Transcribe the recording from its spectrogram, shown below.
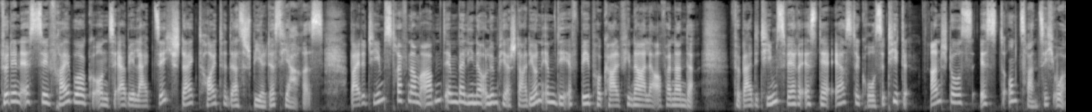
Für den SC Freiburg und RB Leipzig steigt heute das Spiel des Jahres. Beide Teams treffen am Abend im Berliner Olympiastadion im DFB-Pokalfinale aufeinander. Für beide Teams wäre es der erste große Titel. Anstoß ist um 20 Uhr.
